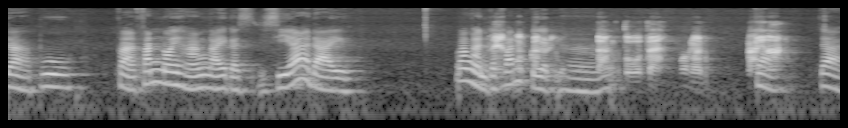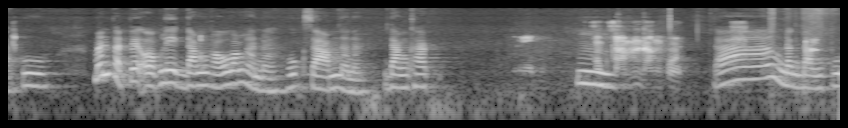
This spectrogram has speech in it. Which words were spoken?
จ้าปูฝ่าฟันน้อยหางไหลกับเสียดายว่างั้นกับฟันเป็ดหาต่างตัวจ้ะพวกนั้นตายจ้านะจ้าปูมันผัดไปออกเลขดังเขาว่างหันน่ะหกสามน่ะนะดังคัก อืมหกสามมันดังปวดดังดังดังปู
